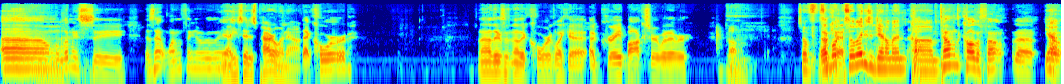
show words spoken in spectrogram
um, let me see. Is that one thing over there? Yeah, he said his power went out. that cord. No, there's another cord, like a, a gray box or whatever. Oh, So, so, Okay. so ladies and gentlemen, Call- um, tell him to call the phone. Uh, yeah,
